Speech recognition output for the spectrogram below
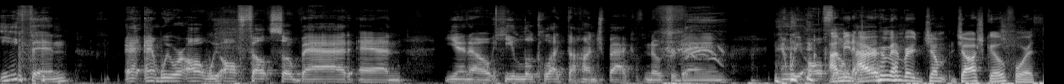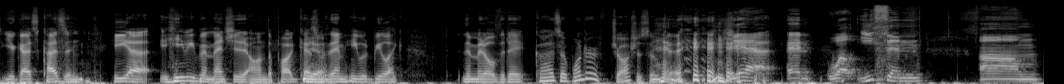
Ethan, and we were all we all felt so bad, and you know he looked like the Hunchback of Notre Dame, and we all. I Felt mean, I remember Jum- Josh Goforth, your guy's cousin. He uh he even mentioned it on the podcast Yeah. with him. He would be like, in the middle of the day, guys, I wonder if Josh is okay. yeah, and well, Ethan, um,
